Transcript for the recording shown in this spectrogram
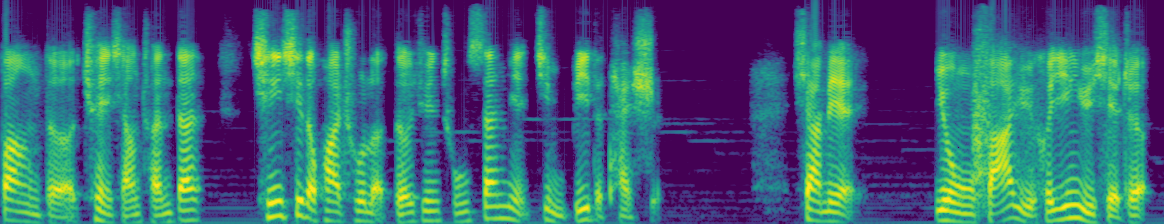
放的劝降传单，清晰地画出了德军从三面进逼的态势。下面。用法语和英语写着“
